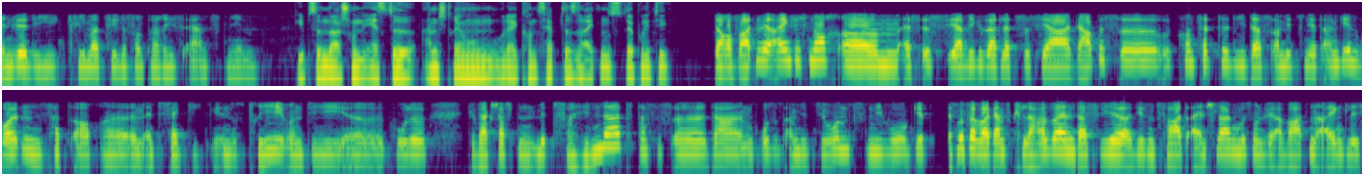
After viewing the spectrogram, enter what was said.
wenn wir die Klimaziele von Paris ernst nehmen. Gibt es denn da schon erste Anstrengungen oder Konzepte seitens der Politik? Darauf warten wir eigentlich noch. Ähm, es ist ja, wie gesagt, letztes Jahr gab es äh, Konzepte, die das ambitioniert angehen wollten. Es hat auch äh, im Endeffekt die Industrie und die äh, Kohlegewerkschaften mit verhindert, dass es da ein großes Ambitionsniveau gibt. Es muss aber ganz klar sein, dass wir diesen Pfad einschlagen müssen und wir erwarten eigentlich,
